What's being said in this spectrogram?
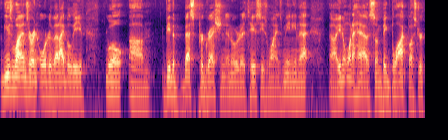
these wines are in order that I believe will um, be the best progression in order to taste these wines, meaning that uh, you don't want to have some big blockbuster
